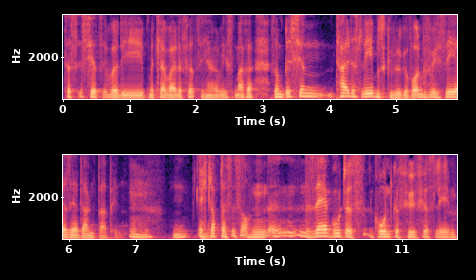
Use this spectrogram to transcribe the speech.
das ist jetzt über die mittlerweile 40 Jahre, wie ich es mache, so ein bisschen Teil des Lebensgefühls geworden, wofür ich sehr, sehr dankbar bin. Mhm. Hm? Ich glaube, das ist auch ein, ein, sehr gutes Grundgefühl fürs Leben.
